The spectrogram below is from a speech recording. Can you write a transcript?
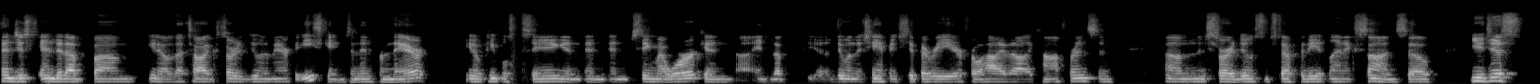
then just ended up, um, you know, that's how I started doing America East games, and then from there, you know, people seeing and and, and seeing my work, and uh, ended up you know, doing the championship every year for Ohio Valley Conference, and um, and started doing some stuff for the Atlantic Sun. So you just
